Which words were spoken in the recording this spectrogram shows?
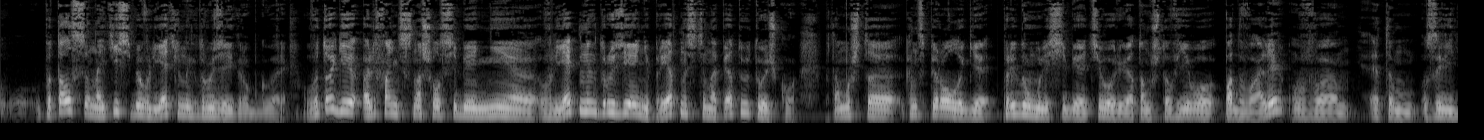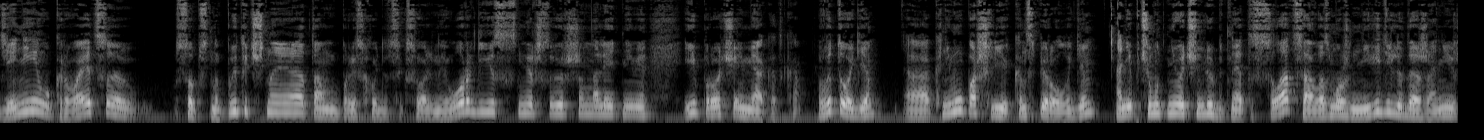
пытался найти себе влиятельных друзей, грубо говоря. В итоге Алифантис нашел себе не влиятельных друзей, а неприятности на пятую точку, потому что конспирологи придумали себе теорию о том, что в его подвале, в этом заведении, укрывается собственно, пыточная, там происходят сексуальные оргии с несовершеннолетними и прочая мякотка. В итоге к нему пошли конспирологи. Они почему-то не очень любят на это ссылаться, а возможно не видели даже. Они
